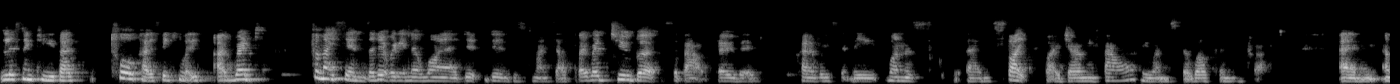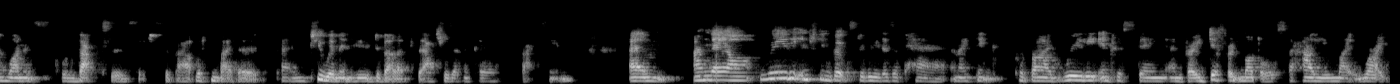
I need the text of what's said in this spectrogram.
listening to you guys talk, I was thinking about, I read for my sins, I don't really know why I did, this to myself, but I read two books about COVID kind of recently. One is um, Spike by Jeremy Farrar, who runs the Wellcome Trust. Um, and one is called Vaxxers, which is about written by the um, two women who developed the AstraZeneca vaccine. Um, and they are really interesting books to read as a pair, and I think provide really interesting and very different models for how you might write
